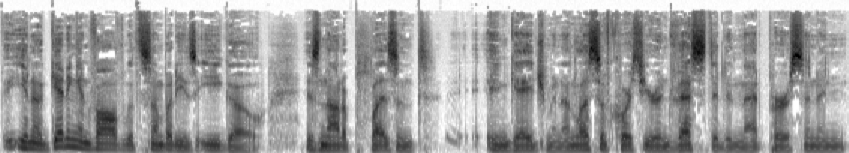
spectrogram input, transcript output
you know, getting involved with somebody's ego is not a pleasant engagement, unless, of course, you're invested in that person and,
